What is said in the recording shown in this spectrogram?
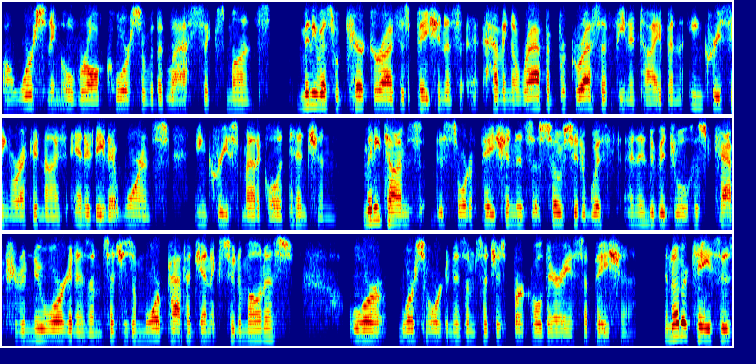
a worsening overall course over the last six months many of us would characterize this patient as having a rapid progressive phenotype and increasing recognized entity that warrants increased medical attention. Many times, this sort of patient is associated with an individual who's captured a new organism, such as a more pathogenic Pseudomonas or worse organisms such as Burkholderia cepacia. In other cases,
